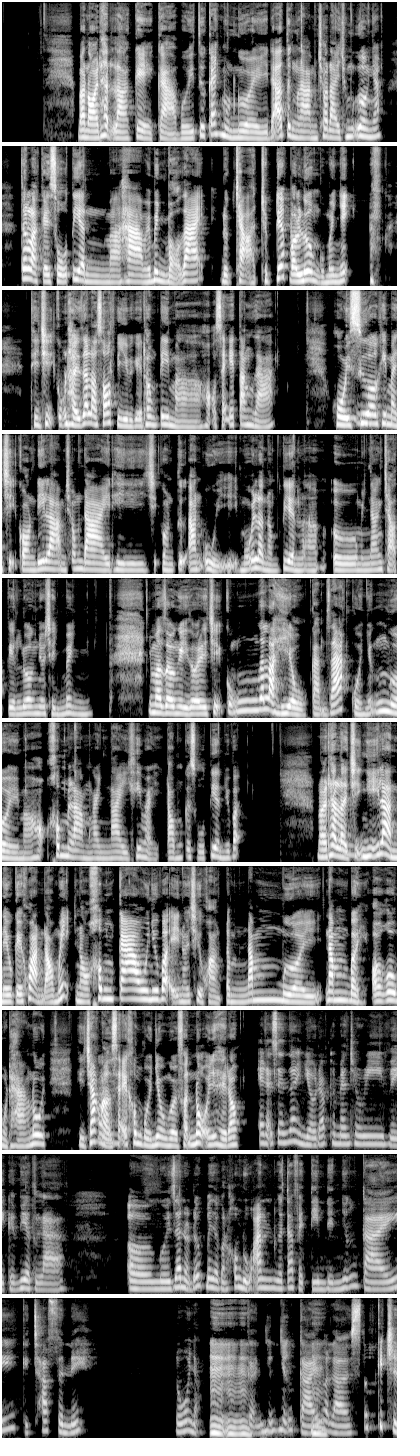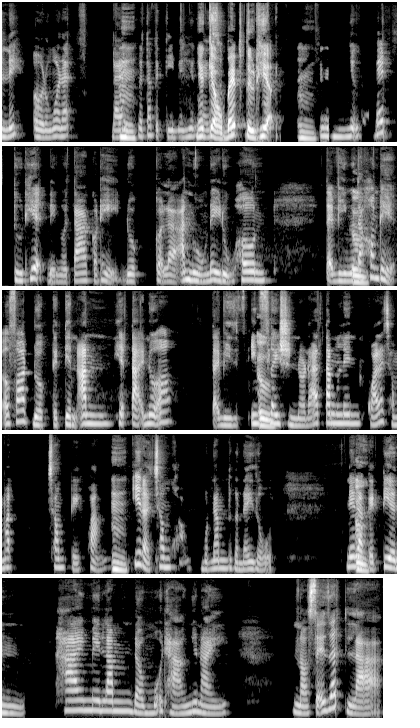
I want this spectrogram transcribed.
Và nói thật là kể cả với tư cách một người đã từng làm cho đài trung ương nhá, tức là cái số tiền mà Hà với mình bỏ ra ấy, được trả trực tiếp vào lương của mình ấy, thì chị cũng thấy rất là sót vì cái thông tin mà họ sẽ tăng giá hồi xưa khi mà chị còn đi làm trong đài thì chị còn tự an ủi mỗi lần đóng tiền là ừ mình đang trả tiền lương cho chính mình nhưng mà giờ nghỉ rồi thì chị cũng rất là hiểu cảm giác của những người mà họ không làm ngành này khi phải đóng cái số tiền như vậy. Nói thật là chị nghĩ là nếu cái khoản đóng ấy nó không cao như vậy nó chỉ khoảng tầm 5 10 5 7 euro một tháng thôi thì chắc là Ừ. sẽ không có nhiều người phẫn nộ như thế đâu. Em đã xem rất là nhiều documentary về cái việc là ờ, người dân ở Đức bây giờ còn không đủ ăn người ta phải tìm đến những cái cái tafen ấy. Đúng không nhỉ? Ừ ừ ừ. Cái, những những cái Ừ. gọi là soup kitchen ấy. Ờ đúng rồi đấy đấy Ừ. người ta phải tìm đến những như cái kiểu bếp từ thiện ừ ừ, những bếp từ thiện để người ta có thể được gọi là ăn uống đầy đủ hơn tại vì người ta Ừ. không thể afford được cái tiền ăn hiện tại nữa tại vì Ừ. inflation nó đã tăng lên quá là chóng mặt trong cái khoảng ừ ít là trong khoảng một năm gần đây rồi nên là Ừ. cái tiền 25 đồng mỗi tháng như này nó sẽ rất là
